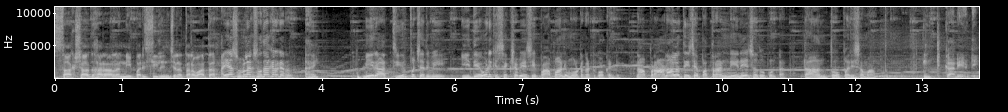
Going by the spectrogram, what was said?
సాక్ష్యాధారాలన్నీ పరిశీలించిన తర్వాత అయ్యా శుభలాక సుధాకర్ గారు. మీరు ఆ తీర్పు చదివి ఈ దేవుడికి శిక్ష వేసి పాపాన్ని మూట కట్టుకోకండి. నా ప్రాణాలు తీసే పత్రాన్ని నేనే చదువుకుంటా. దాంతో పరిసమాప్తం. కానివ్వండి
